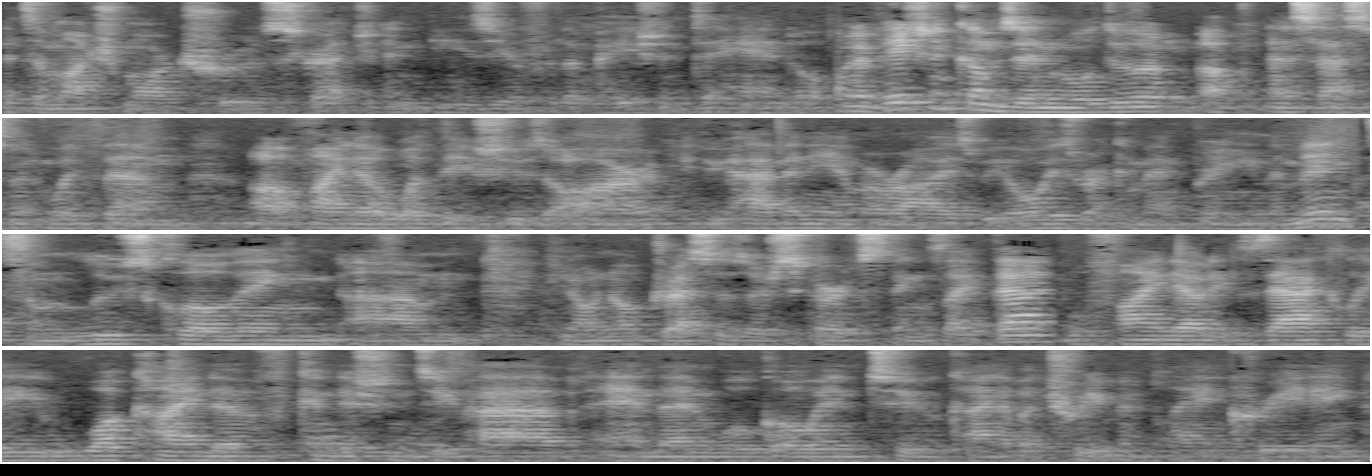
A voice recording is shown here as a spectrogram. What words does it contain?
it's a much more true stretch and easier for the patient to handle. When a patient comes in, we'll do a, an assessment with them, uh, find out what the issues are. If you have any MRIs, we always recommend bringing them in. Some loose clothing, um, you know, no dresses or skirts, things like that. We'll find out exactly what kind of conditions you have, and then we'll go into kind of a treatment plan, creating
